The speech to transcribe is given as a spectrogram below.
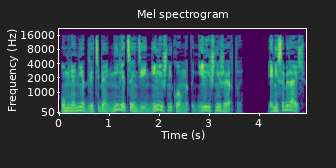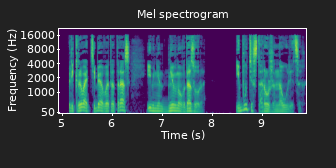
У меня нет для тебя ни лицензии, ни лишней комнаты, ни лишней жертвы. Я не собираюсь прикрывать тебя в этот раз именем дневного дозора. И будь осторожен на улицах.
